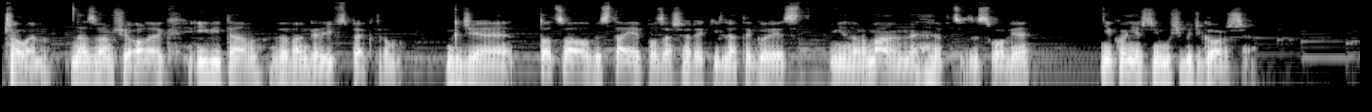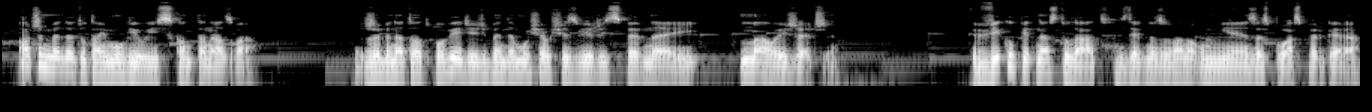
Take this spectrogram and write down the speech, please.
Czołem, nazywam się Olek i witam w Ewangelii w Spektrum, gdzie to, co wystaje poza szereg i dlatego jest nienormalne, w cudzysłowie, niekoniecznie musi być gorsze. O czym będę tutaj mówił i skąd ta nazwa? Żeby na to odpowiedzieć, będę musiał się zwierzyć z pewnej małej rzeczy. W wieku 15 lat zdiagnozowano u mnie zespół Aspergera.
